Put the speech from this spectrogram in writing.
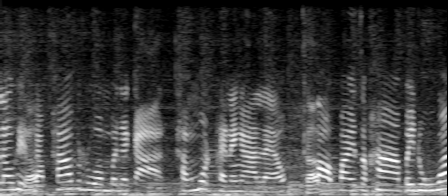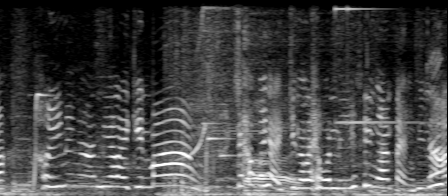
เราเห็นครับแบบภาพรวมบรรยากาศทั้งหมดภายในงานแล้ว ครับต่อไปจะพาไปดูว่าเฮ้ยในงานมีอะไรกินบ้างแกไม่อยากกินอะไรวันนี้ที่งานแต่งพี่รัฐ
